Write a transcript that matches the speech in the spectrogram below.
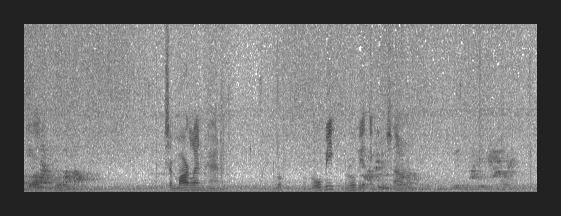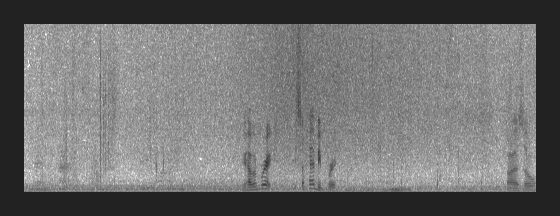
Oh. It's Marlon and Ruby? Ruby, I think it is. I don't know. You have a brick. It's a heavy brick. Alright, so.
